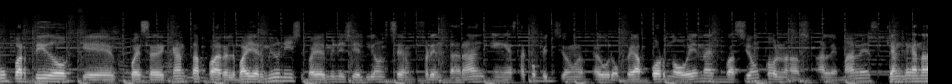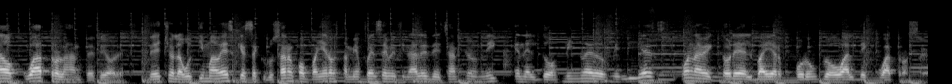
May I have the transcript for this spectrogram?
un partido que pues se decanta para el Bayern Múnich. Bayern Múnich y el Lyon se enfrentarán en esta competición europea por novena actuación con los alemanes que han ganado cuatro las anteriores. De hecho, la última vez que se cruzaron compañeros también fue en semifinales de Champions League en el 2009-2010 con la victoria del Bayern por un global de 4 a 0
